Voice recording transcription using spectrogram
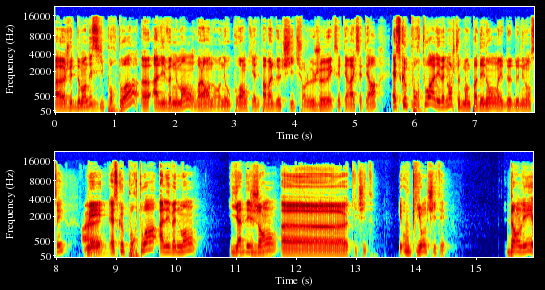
Euh, je vais te demander Mhm. si pour toi, euh, à l'événement, voilà, on, on est au courant qu'il y a pas mal de cheats sur le jeu, etc., etc. Est-ce que pour toi, à l'événement, je te demande pas des noms et de, de dénoncer, mais est-ce que pour toi, à l'événement, il y a des gens euh, qui cheatent ou qui ont cheaté dans les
